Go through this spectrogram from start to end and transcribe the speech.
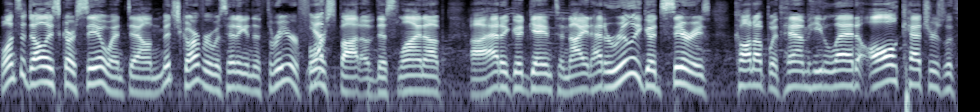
Once Adolis Garcia went down, Mitch Garver was hitting in the three or four Yep. spot of this lineup. Uh, had a good game tonight. Had a really good series. Caught up with him. He led all catchers with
